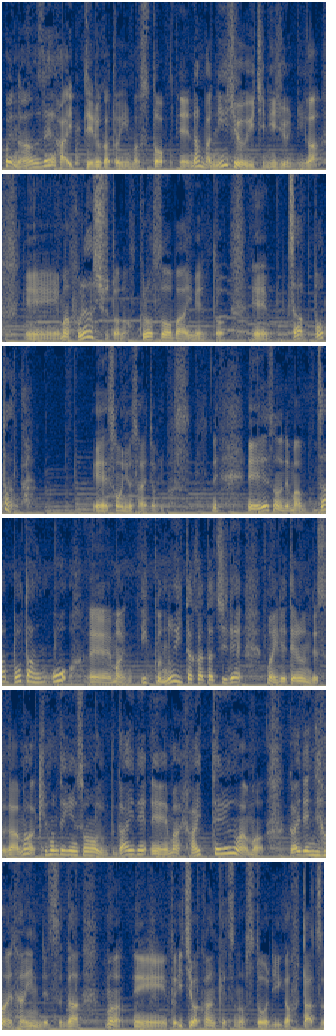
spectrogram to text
これなぜ入っているかと言いますと、えーナンバー21、22が、えーまあ、フラッシュとのクロスオーバーイベント、えーザ・ボタンが、えー挿入されております。ねえーですので、まあ、ザ・ボタンを、えーまあ、1個抜いた形で、まあ、入れてるんですが、まあ、基本的にその外伝、えーまあ、入ってるのは、まあ、外伝ではないんですが、まあえー、と1話完結のストーリーが2つ、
